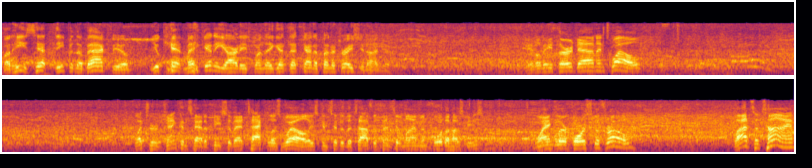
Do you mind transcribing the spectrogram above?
but he's hit deep in the backfield. You can't make any yardage when they get that kind of penetration on you. It'll be third down and 12. Fletcher Jenkins had a piece of that tackle as well. He's considered the top defensive lineman for the Huskies. Wangler forced to throw. Lots of time.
